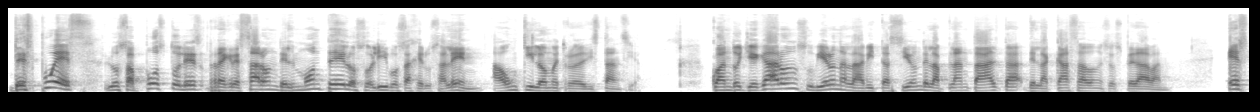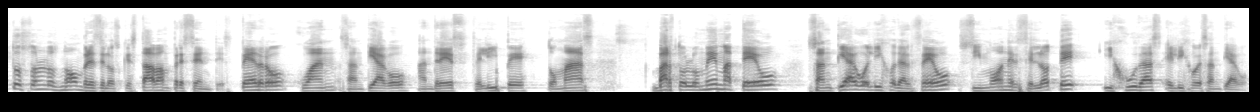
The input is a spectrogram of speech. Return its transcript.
Después los apóstoles regresaron del Monte de los Olivos a Jerusalén, a un kilómetro de distancia. Cuando llegaron, subieron a la habitación de la planta alta de la casa donde se hospedaban. Estos son los nombres de los que estaban presentes. Pedro, Juan, Santiago, Andrés, Felipe, Tomás, Bartolomé, Mateo, Santiago el hijo de Alfeo, Simón el celote y Judas el hijo de Santiago.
